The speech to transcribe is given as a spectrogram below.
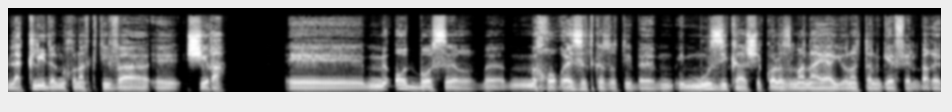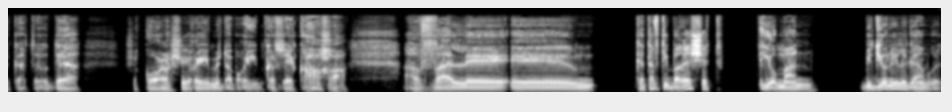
להקליד על מכונת כתיבה שירה. מאוד בוסר, מחורזת כזאת, עם מוזיקה שכל הזמן היה יונתן גפן ברקע, אתה יודע, שכל השירים מדברים כזה ככה, אבל uh, uh, כתבתי ברשת יומן בדיוני לגמרי,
